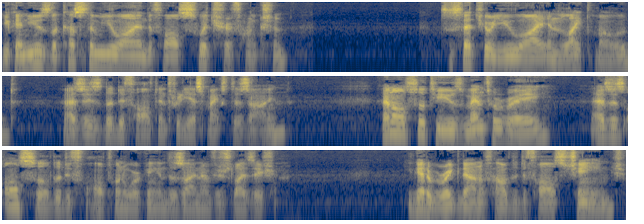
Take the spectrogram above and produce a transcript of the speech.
you can use the custom UI and default switcher function to set your UI in light mode as is the default in 3ds Max Design, and also to use mental ray, as is also the default when working in design and visualization. You get a breakdown of how the defaults change,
